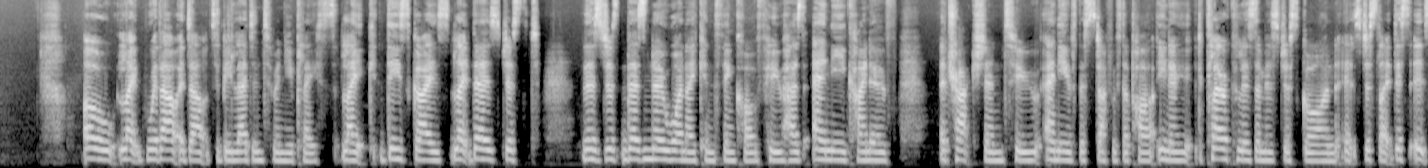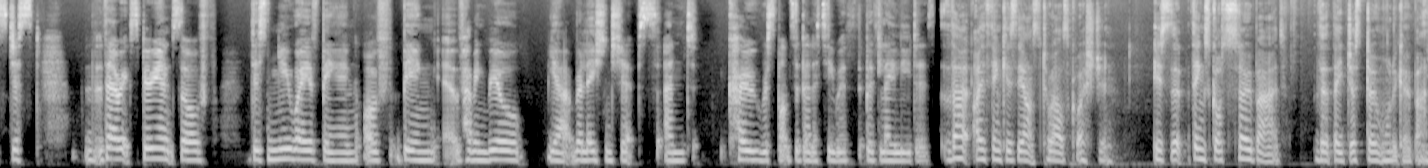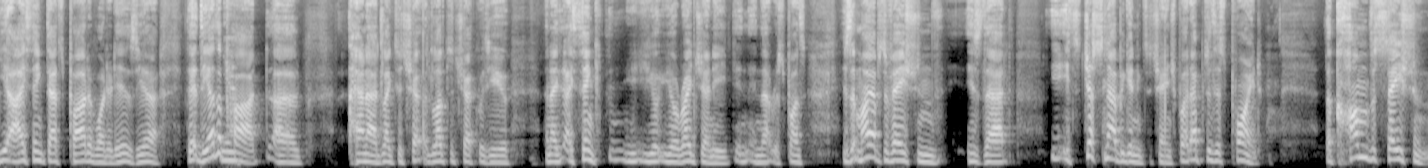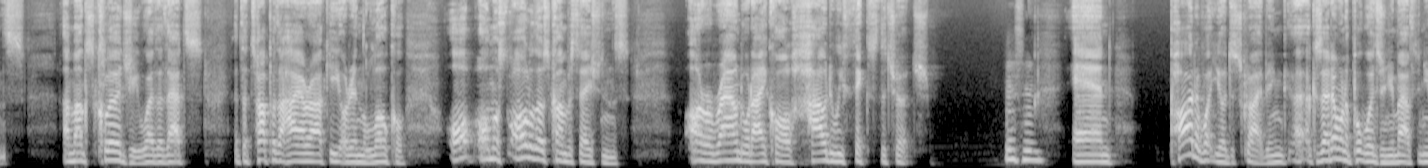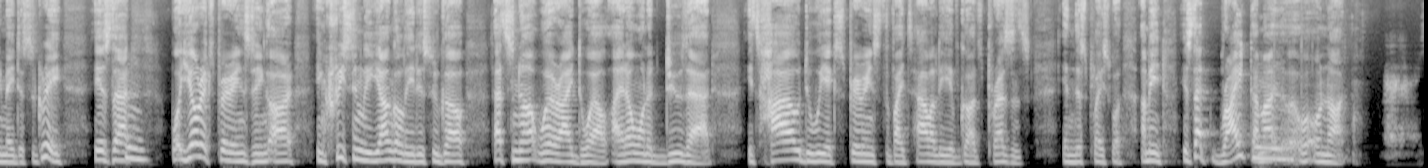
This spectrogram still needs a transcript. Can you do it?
Oh, like without a doubt to be led into a new place. Like these guys, like there's just, there's just, there's no one I can think of who has any kind of attraction to any of the stuff of the part. You know, clericalism is just gone. It's just like this, it's just their experience of this new way of being, of being, of having real, yeah, relationships and co-responsibility with with lay leaders? That i think is the answer to al's question is that things got so bad that they just don't want to go back. Yeah i think that's part of what it is yeah. The, the other yeah. part uh, hannah i'd like to check i'd love to check with you and i, I think you, are right jenny in, in that response is that my observation is that it's just now beginning to change but up to this point the conversations amongst clergy whether that's at the top of the hierarchy or in the local. All, almost all of those conversations are around what I call how do we fix the church? Mm-hmm. And part of what you're describing, because uh, I don't want to put words in your mouth and you may disagree, is that mm. what you're experiencing are increasingly younger leaders who go, that's not where I dwell. I don't want to do that. It's how do we experience the vitality of God's presence in this place? Well, I mean, is that right? Am mm. I or, or, not?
